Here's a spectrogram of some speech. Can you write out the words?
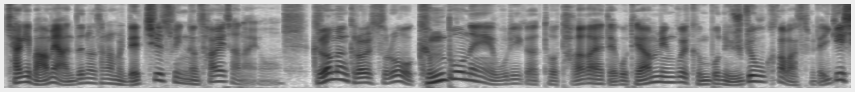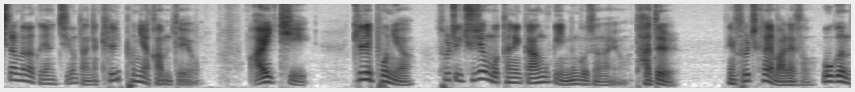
자기 마음에 안 드는 사람을 내칠 수 있는 사회잖아요. 그러면 그럴수록 근본에 우리가 더 다가가야 되고 대한민국의 근본은 유교 국가가 맞습니다. 이게 싫으면 그냥 지금 당장 캘리포니아 가면 돼요. IT 캘리포니아 솔직히 취직 못하니까 한국에 있는 거잖아요. 다들 그냥 솔직하게 말해서 혹은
